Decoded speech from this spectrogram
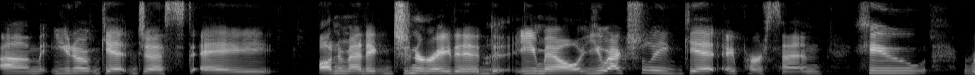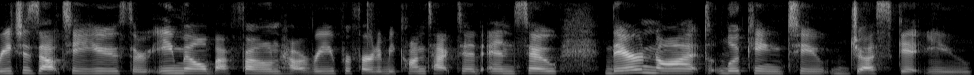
um, you don't get just a automatic generated Right. email. You actually get a person who reaches out to you through email, by phone, however you prefer to be contacted. And so they're not looking to just get you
